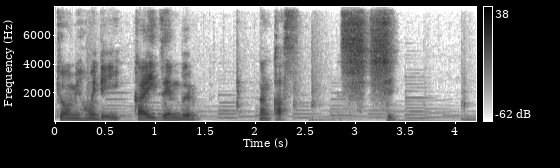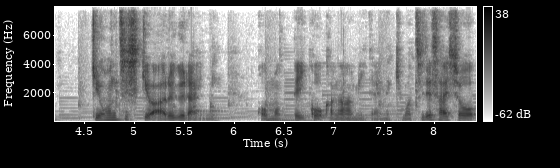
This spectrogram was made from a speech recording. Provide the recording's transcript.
興味本位で一回全部、なんか、し、し基本知識はあるぐらいに、こう持っていこうかな、みたいな気持ちで最初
